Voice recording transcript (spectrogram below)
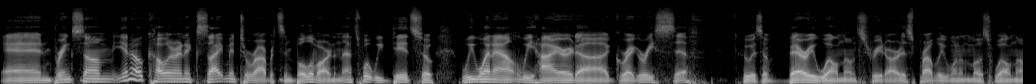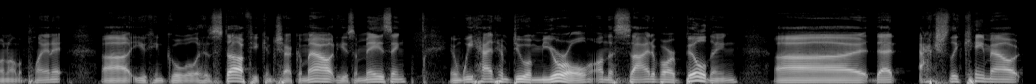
and bring some, you know, color and excitement to Robertson Boulevard. And that's what we did. So we went out and we hired uh, Gregory Siff who is a very well known street artist, probably one of the most well known on the planet. Uh, you can Google his stuff, you can check him out. He's amazing. And we had him do a mural on the side of our building uh, that actually came out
